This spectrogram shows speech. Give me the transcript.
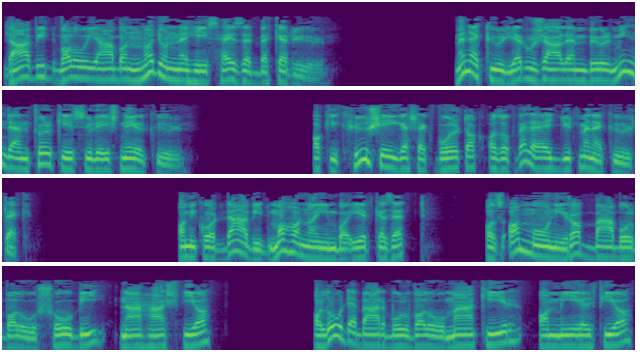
Dávid valójában nagyon nehéz helyzetbe kerül. Menekül Jeruzsálemből minden fölkészülés nélkül. Akik hűségesek voltak, azok vele együtt menekültek. Amikor Dávid Mahanaimba érkezett, az ammóni rabbából való Sóbi, Náhás fia, a Lódebárból való Mákír, Ammiél fia,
